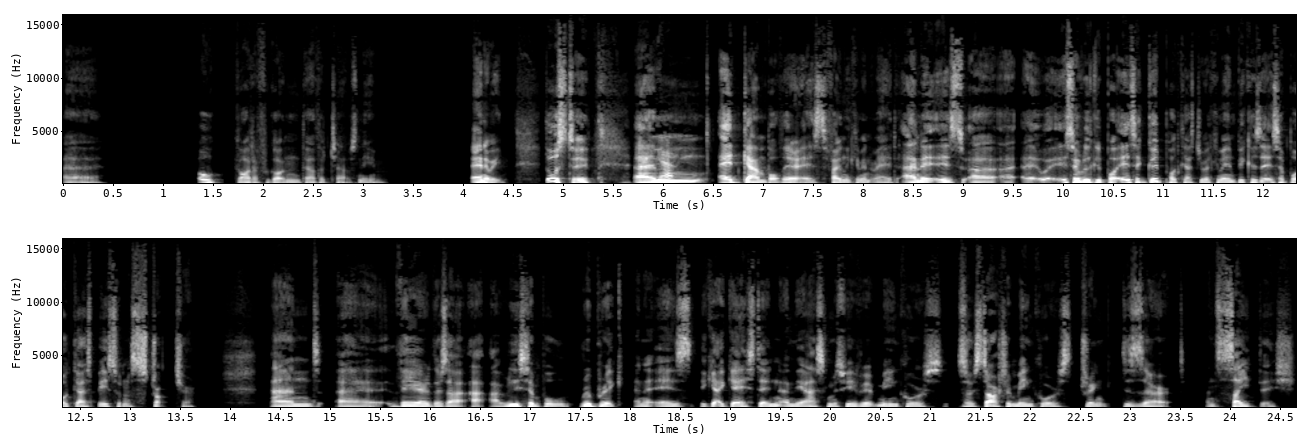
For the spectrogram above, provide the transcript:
uh, oh god, I've forgotten the other chap's name. Anyway, those two, um, yeah. Ed Gamble, there it is, finally came into my head, and it is uh, uh it's a really good it's a good podcast to recommend because it's a podcast based on a structure, and uh, there there's a, a really simple rubric, and it is they get a guest in and they ask him his favorite main course, so starter, main course, drink, dessert, and side dish.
